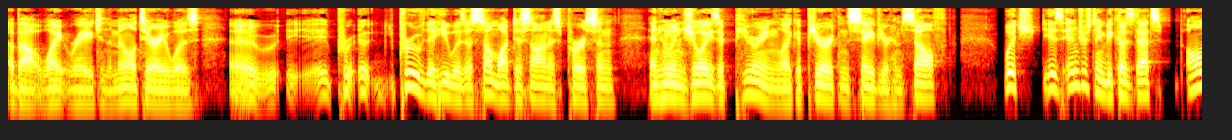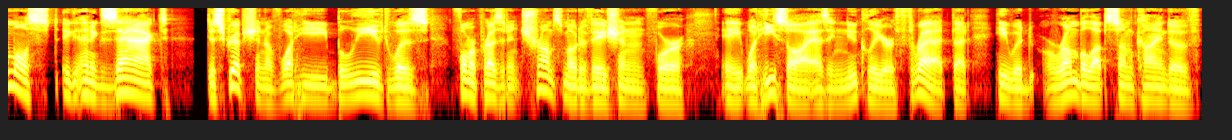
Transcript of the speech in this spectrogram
about white rage in the military was uh, pr- uh, proved that he was a somewhat dishonest person and who enjoys appearing like a Puritan savior himself, which is interesting because that's almost an exact description of what he believed was former President Trump's motivation for a what he saw as a nuclear threat that he would rumble up some kind of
